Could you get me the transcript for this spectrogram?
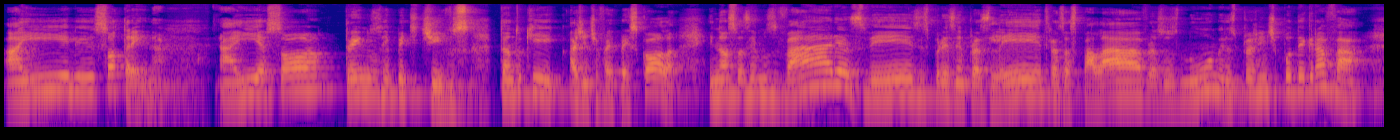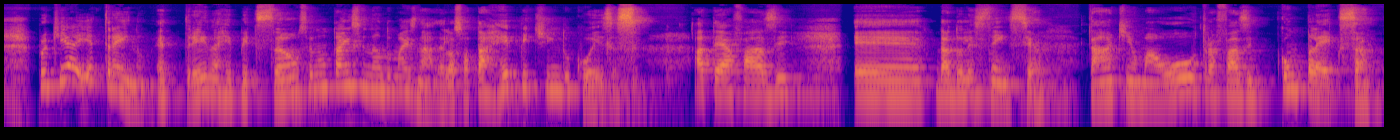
Aí ele só treina. Aí é só treinos repetitivos. Tanto que a gente vai para a escola e nós fazemos várias vezes, por exemplo, as letras, as palavras, os números, para a gente poder gravar. Porque aí é treino, é treino, é repetição, você não está ensinando mais nada, ela só está repetindo coisas. Até a fase é, da adolescência, tá? Que é uma outra fase complexa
